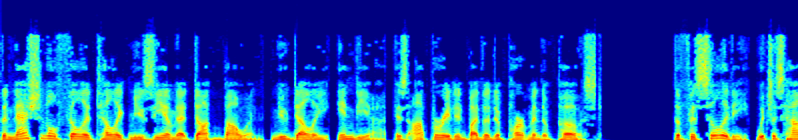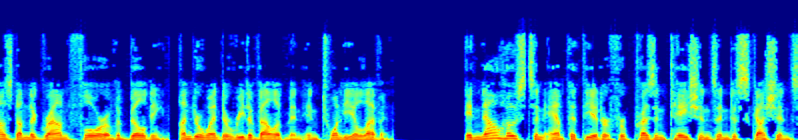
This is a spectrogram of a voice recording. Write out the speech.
The National Philatelic Museum at Dak Bhawan, New Delhi, India, is operated by the Department of Post. The facility, which is housed on the ground floor of a building, underwent a redevelopment in 2011. It now hosts an amphitheater for presentations and discussions,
